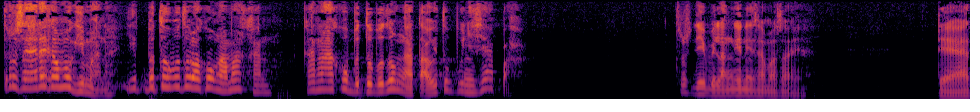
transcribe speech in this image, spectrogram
Terus akhirnya kamu gimana? Ya betul-betul aku nggak makan, karena aku betul-betul nggak tahu itu punya siapa. Terus dia bilang gini sama saya, Dad,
